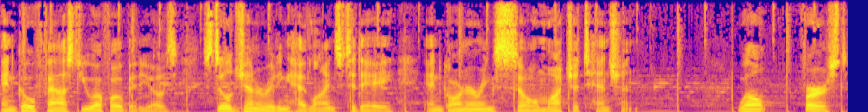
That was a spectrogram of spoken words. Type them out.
and Go Fast UFO videos still generating headlines today and garnering so much attention? Well, first,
